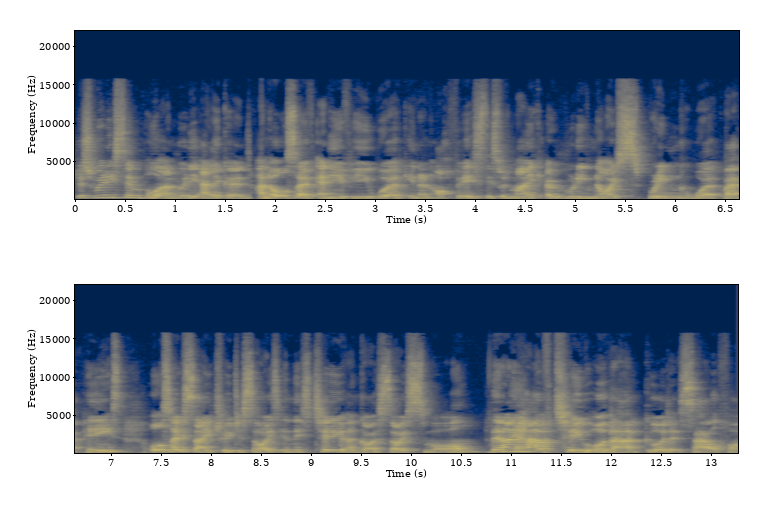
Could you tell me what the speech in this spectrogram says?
Just really simple and really elegant. And also if any of you work in an office, this would make a really nice spring workwear piece. Also say true to size in this too and got a size small. Then I have two other good sale finds.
